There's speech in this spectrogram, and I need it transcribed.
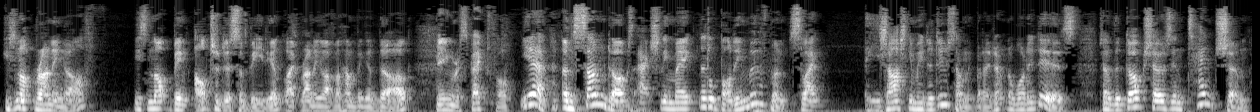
He's not running off. He's not being ultra disobedient, like running off and humping a dog. Being respectful. Yeah, and some dogs actually make little body movements, like he's asking me to do something, but I don't know what it is. So the dog shows intention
